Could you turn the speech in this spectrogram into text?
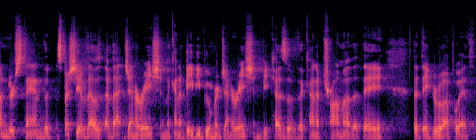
understand that especially of those of that generation, the kind of baby boomer generation, because of the kind of trauma that they that they grew up with.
